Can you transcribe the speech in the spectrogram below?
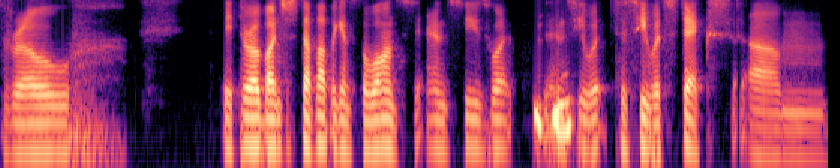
throw they throw a bunch of stuff up against the wall and, and sees what mm-hmm. and see what to see what sticks um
